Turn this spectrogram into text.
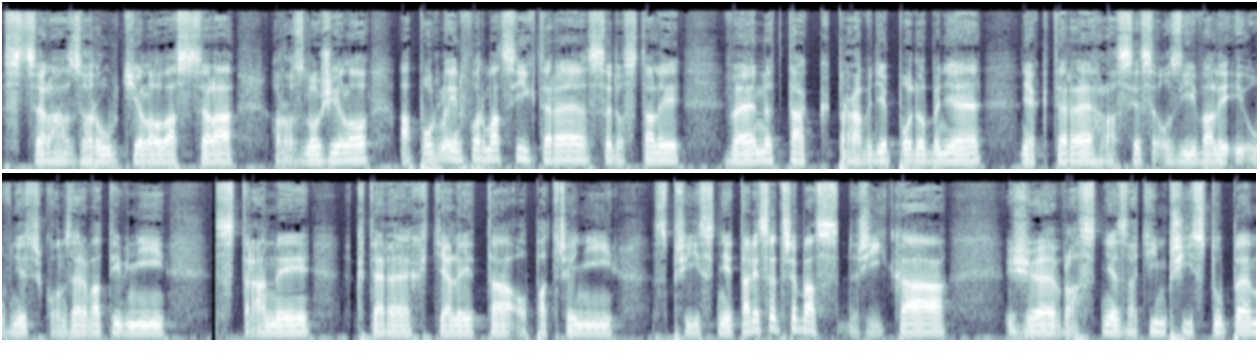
zcela zhroutilo a zcela rozložilo. A podle informací, které se dostaly ven, tak pravděpodobně některé hlasy se ozývaly i uvnitř konzervativní strany, které chtěli ta opatření zpřísnit. Tady se třeba říká, že vlastně za tím přístupem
